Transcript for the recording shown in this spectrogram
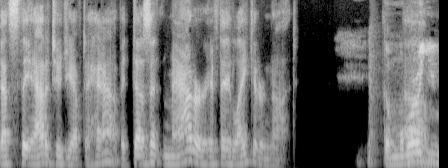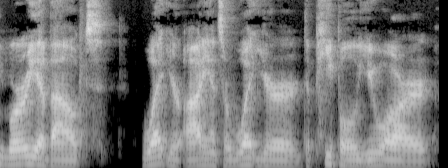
That's the attitude you have to have. It doesn't matter if they like it or not the more um, you worry about what your audience or what your the people you are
